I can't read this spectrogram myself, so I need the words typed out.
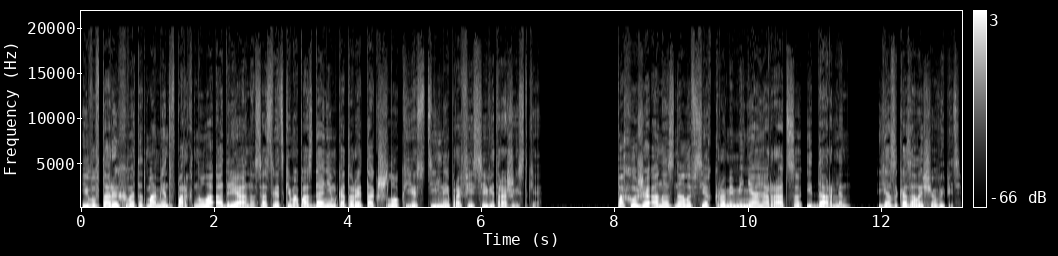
И во-вторых, в этот момент впорхнула Адриана со светским опозданием, которое так шло к ее стильной профессии витражистки. Похоже, она знала всех, кроме меня, Рацо и Дарлен. Я заказал еще выпить.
